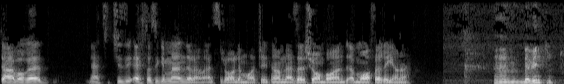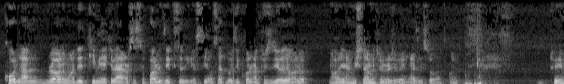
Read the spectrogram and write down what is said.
در واقع چیزی احساسی که من دارم از رئال مادرید هم نظر شما با من موافقه یا نه. ببین کلا رئال مادرید تیمیه که بر اساس politics دیگه سیاست بازی کلا توش زیاده. حالا آری هم بیشتر می‌تونه راجع به این قضیه صحبت کنه. تو این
